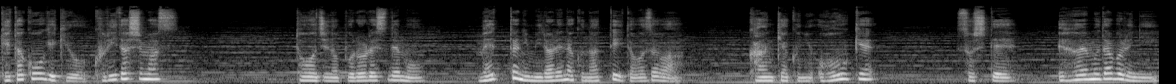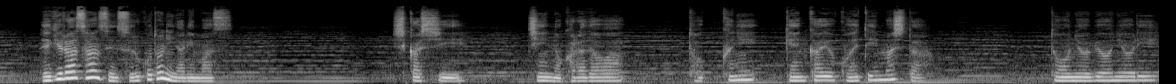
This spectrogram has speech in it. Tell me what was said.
下駄攻撃を繰り出します。当時のプロレスでも滅多に見られなくなっていた技は観客に大受けそして FMW にレギュラー参戦することになります。しかし、チンの体はとっくに限界を超えていました。糖尿病により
